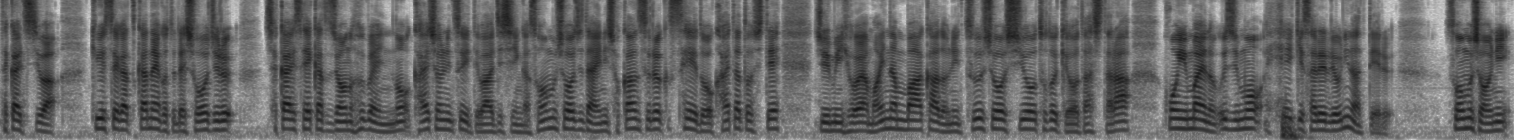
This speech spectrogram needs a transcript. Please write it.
高市氏は、旧姓がつかないことで生じる社会生活上の不便の解消については自身が総務省時代に所管する制度を変えたとして、住民票やマイナンバーカードに通称使用届を出したら、婚姻前の氏も併記されるようになっている。総務省に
